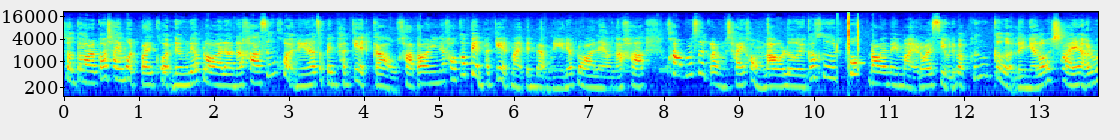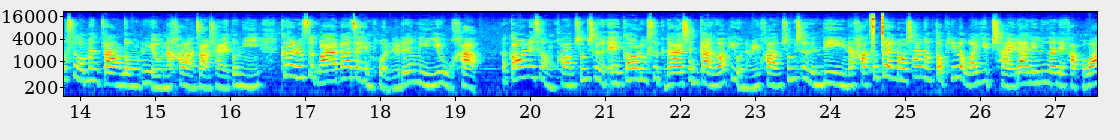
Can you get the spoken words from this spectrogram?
ส่วนตัวเราก็ใช้หมดไปขวดหนึ่งเรียบร้อยแล้วนะคะ ซึ่งขวดนี้จะเป็นแพ็กเกจเก่าค่ะ ตอนนี้เนี่ยเขาก็เปลี่ยนแพ็กเกจใหม่เป็นแบบนี้เรียบร้อยแล้วนะคะ ความรู้สึกหลังใช้ของเราเลยก็คือพวกรอยใหม่ ๆ รอยสิวที่แบบเพิ่งเกิดอะไรเงี้ยเราใช้อะรู้สึกว่ามันจางลงเร็วนะคะ หลังจากใช้ตัวนี้ ก็เลยรู้สึกว่าน่าจะเห็นผลในเรื่องนี้อยู่ค่ะ แล้วก็ในส่วนของความชุ่มชื้นเองก็รู้สึกได้เช่นกันว่าผิวเนี่ยมีความชุ่มชื้นดีนะคะคือเป็นโลชั่นน้ำตบที่แบบว่าหยิบใช้ได้เรื่อยๆเลยค่ะ เพราะว่า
